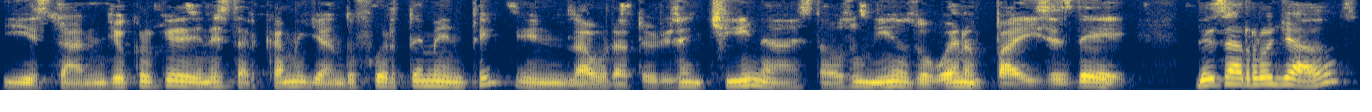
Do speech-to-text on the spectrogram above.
Y están, yo creo que deben estar camillando fuertemente en laboratorios en China, Estados Unidos o bueno, en países de, desarrollados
